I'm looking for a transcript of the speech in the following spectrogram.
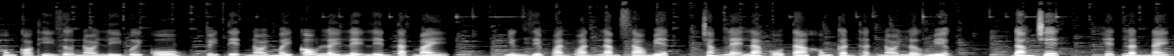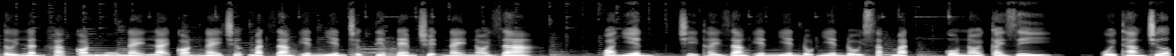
không có thì giờ nói lý với cô, tùy tiện nói mấy câu lấy lệ liền tắt máy. Nhưng Diệp Oản Oản làm sao biết, chẳng lẽ là cô ta không cẩn thận nói lỡ miệng. Đáng chết, hết lần này tới lần khác con ngu này lại còn ngay trước mặt Giang Yên Nhiên trực tiếp đem chuyện này nói ra. Quả nhiên, chỉ thấy Giang Yên Nhiên đột nhiên đổi sắc mặt, cô nói cái gì? Cuối tháng trước,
